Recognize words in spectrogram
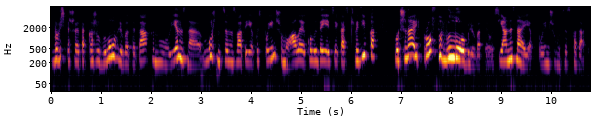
вибачте, що я так кажу, виловлювати, так, ну, я не знаю, можна це назвати якось по-іншому, але коли дається якась вказівка, починають просто виловлювати. Ось я не знаю, як по-іншому це сказати.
